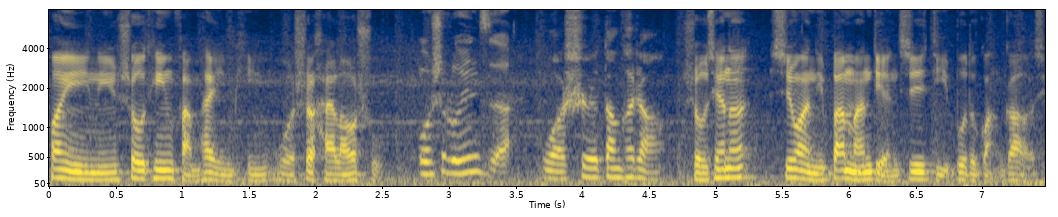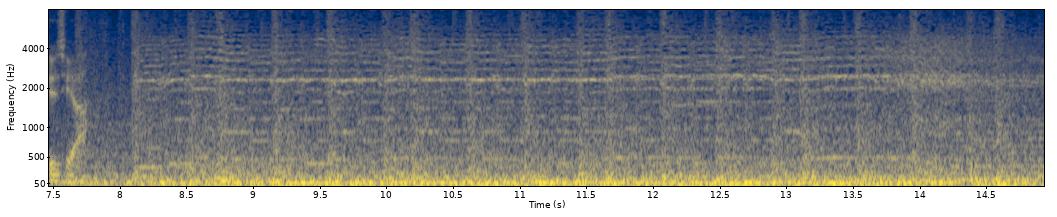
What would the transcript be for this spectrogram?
欢迎您收听反派影评，我是海老鼠，我是卢云子，我是当科长。首先呢，希望你帮忙点击底部的广告，谢谢啊。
